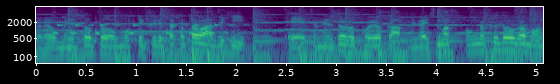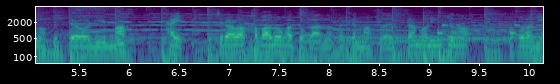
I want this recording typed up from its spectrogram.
それおめでとうと思ってくれた方はぜひ、えー、チャンネル登録高評価お願いします。音楽動画も載せております。はい。こちらはカバー動画とか載せてます。のでそちらのリンクのところに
